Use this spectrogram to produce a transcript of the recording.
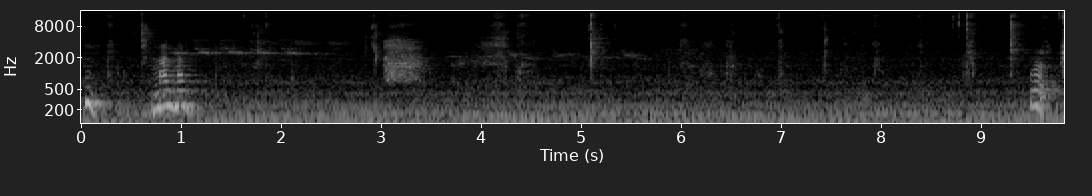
อืมมันมัน เ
